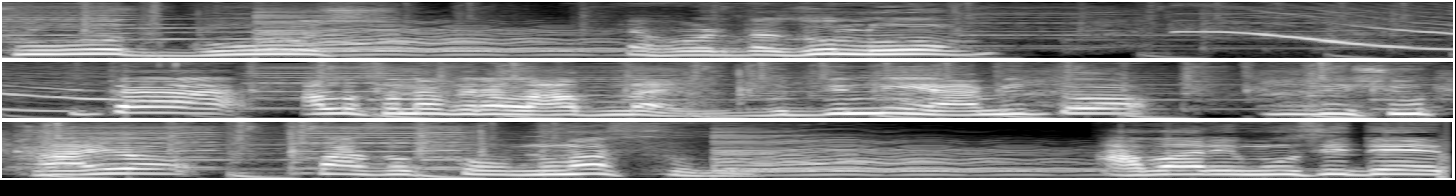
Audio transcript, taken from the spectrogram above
সুদ, ঘুষ, এরপর জুলুম। এটা আলোচনা করে লাভ নাই, বুঝছেন নি? আমি তো যদি সুদ খাইও, পাঁচ নুমাজ সুদ আবার এই মসজিদের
